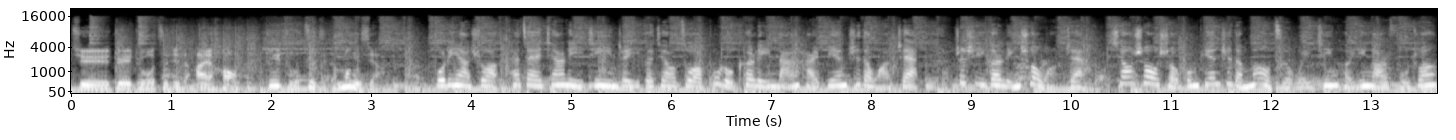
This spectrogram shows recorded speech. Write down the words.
去追逐自己的爱好，追逐自己的梦想。伯利亚说，他在家里经营着一个叫做“布鲁克林男孩编织”的网站，这是一个零售网站，销售手工编织的帽子、围巾和婴儿服装，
